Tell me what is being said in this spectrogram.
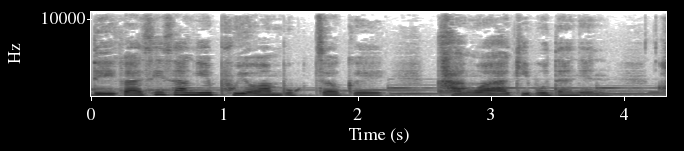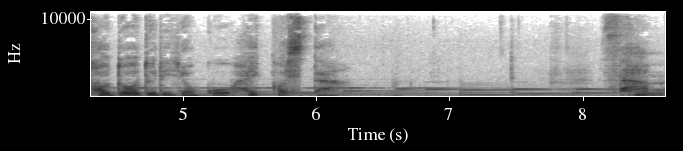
내가 세상에 부여한 목적을 강화하기보다는 거두어들이려고 할 것이다. 3.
